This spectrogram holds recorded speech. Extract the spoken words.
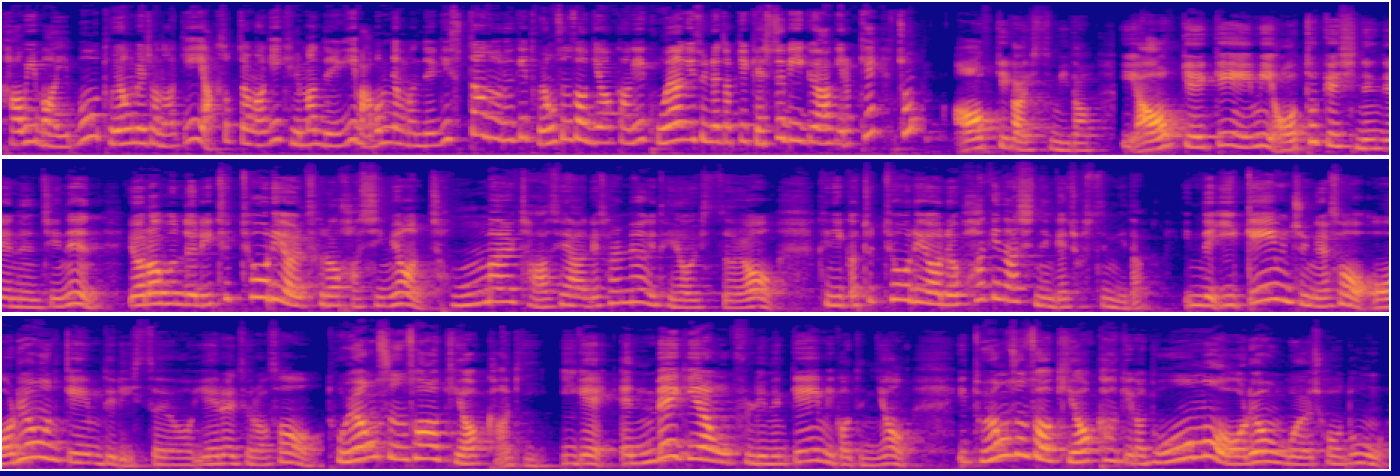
가위바위보, 도형매 전화기, 약속 정하기, 길 만들기, 마법약 만들기, 숫자 누르기, 도형 순서 기억하기, 고양이 술래잡기, 개수 비교하기 이렇게 총 9개가 있습니다. 이 9개의 게임이 어떻게 진행되는지는 여러분들이 튜토리얼 들어가시면 정말 자세하게 설명이 되어 있어요. 그러니까 튜토리얼을 확인하시는 게 좋습니다. 근데 이 게임 중에서 어려운 게임들이 있어요. 예를 들어서 도형 순서 기억하기. 이게 엔백이라고 불리는 게임이거든요. 이 도형 순서 기억하기가 너무 어려운 거예요, 저도.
